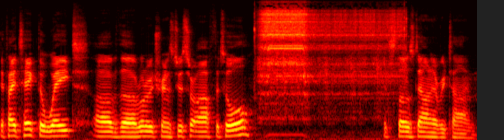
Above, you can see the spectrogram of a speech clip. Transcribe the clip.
If I take the weight of the rotary transducer off the tool, it slows down every time.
